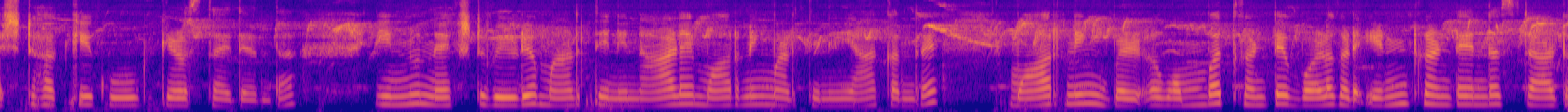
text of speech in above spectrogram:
ಎಷ್ಟು ಹಕ್ಕಿ ಕೂಗು ಕೇಳಿಸ್ತಾ ಇದೆ ಅಂತ. ಇನ್ನು ನೆಕ್ಸ್ಟ್ ವೀಡಿಯೋ ಮಾಡ್ತೀನಿ. ನಾಳೆ ಮಾರ್ನಿಂಗ್ ಮಾಡ್ತೀನಿ. ಯಾಕಂದರೆ ಮಾರ್ನಿಂಗ್ ಬೆ, ಒಂಬತ್ತು ಗಂಟೆ ಒಳಗಡೆ, ಎಂಟು ಗಂಟೆಯಿಂದ ಸ್ಟಾರ್ಟ್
